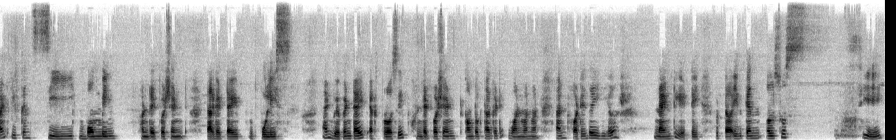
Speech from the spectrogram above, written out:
And you can see bombing 100% target type police and weapon type explosive 100% count of target 111 and what is the year? 9080 but uh, you can also see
